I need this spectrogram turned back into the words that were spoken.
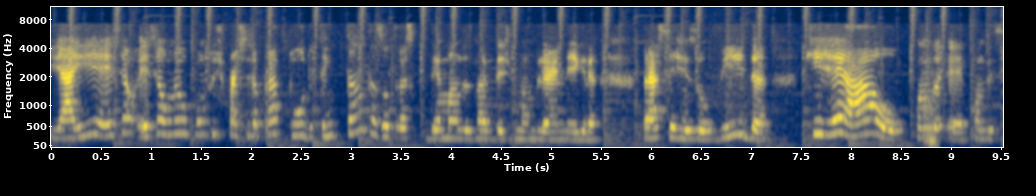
e aí, esse é, esse é o meu ponto de partida para tudo. Tem tantas outras demandas na vida de uma mulher negra para ser resolvida que real, quando, é, quando, isso,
